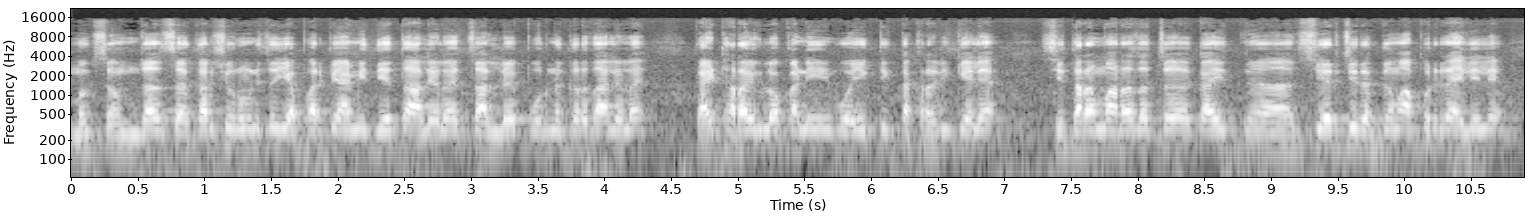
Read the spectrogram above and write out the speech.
मग समजा सहकार शिरोमणीचं एफ आर पी आम्ही देत आलेलो आहे चाललो आहे पूर्ण करत आलेलो आहे. काही ठराविक लोकांनी वैयक्तिक तक्रारी केल्या. सीताराम महाराजाचं काही शेअरची रक्कम अपुरी राहिलेली आहे.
